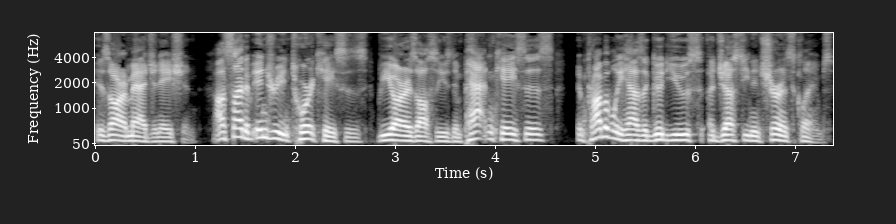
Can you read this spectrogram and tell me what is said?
is our imagination. Outside of injury and tort cases, VR is also used in patent cases and probably has a good use adjusting insurance claims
